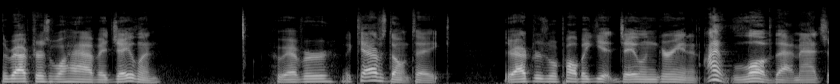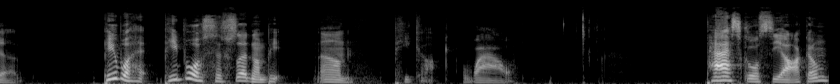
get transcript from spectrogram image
the Raptors will have a Jalen. Whoever the Cavs don't take, the Raptors will probably get Jalen Green, and I love that matchup. People people have slid on um Peacock. Wow. Pascal Siakam.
